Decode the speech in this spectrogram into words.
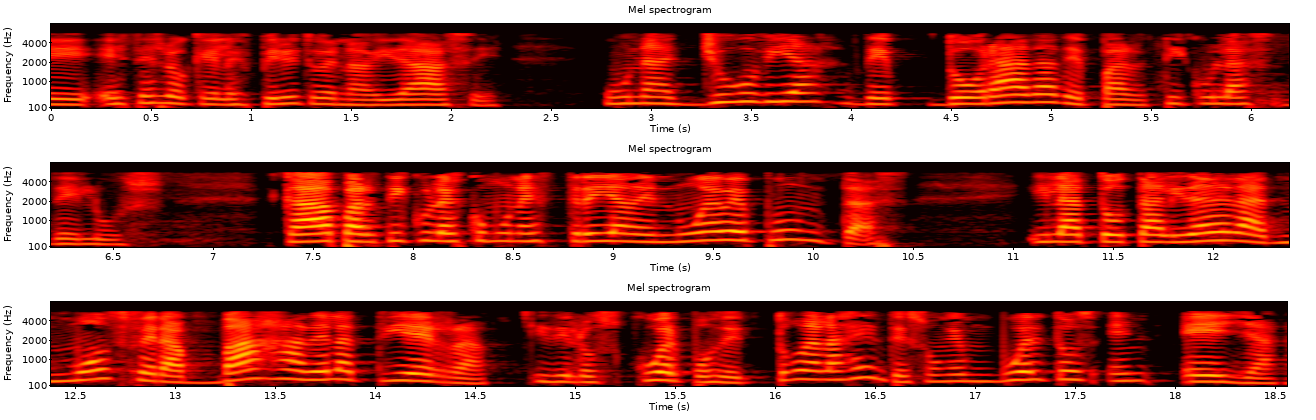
eh, este es lo que el espíritu de Navidad hace, una lluvia de, dorada de partículas de luz. Cada partícula es como una estrella de nueve puntas y la totalidad de la atmósfera baja de la Tierra y de los cuerpos de toda la gente son envueltos en ella.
